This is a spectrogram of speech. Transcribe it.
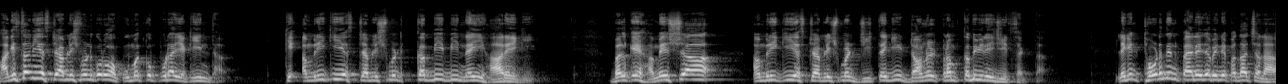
पाकिस्तानी एस्टेब्लिशमेंट को हुकूमत को पूरा यकीन था कि अमरीकी एस्टेब्लिशमेंट कभी भी नहीं हारेगी। बल्कि हमेशा अमरीकी एस्टेब्लिशमेंट जीतेगी, डोनाल्ड ट्रंप कभी भी नहीं जीत सकता। लेकिन थोड़े दिन पहले जब इन्हें पता चला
